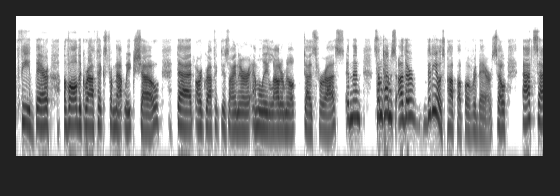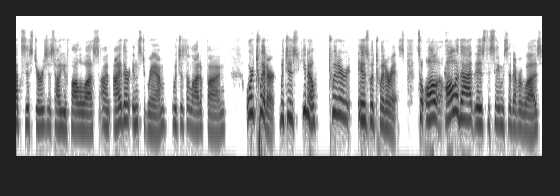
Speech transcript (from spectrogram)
feed there of all the graphics from that week's show that our graphic designer Emily Loudermilk does for us. And then sometimes other videos pop up over there. So at Sat Sisters is how you follow us on either Instagram, which is a lot of fun, or Twitter, which is, you know, Twitter is what Twitter is. So all all of that is the same as it ever was.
